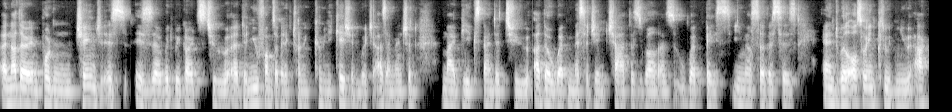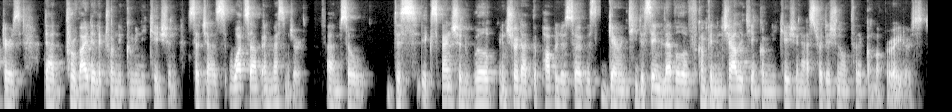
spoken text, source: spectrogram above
Another important change is, is uh, with regards to uh, the new forms of electronic communication, which, as I mentioned, might be expanded to other web messaging chat as well as web-based email services and will also include new actors that provide electronic communication, such as WhatsApp and Messenger. Um, so this expansion will ensure that the popular service guarantee the same level of confidentiality and communication as traditional telecom operators.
